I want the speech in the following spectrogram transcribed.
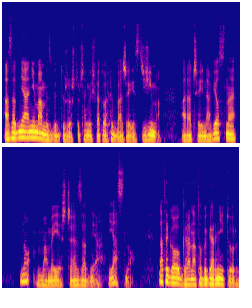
A za dnia nie mamy zbyt dużo sztucznego światła, chyba że jest zima, a raczej na wiosnę, no mamy jeszcze za dnia jasno. Dlatego granatowy garnitur,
